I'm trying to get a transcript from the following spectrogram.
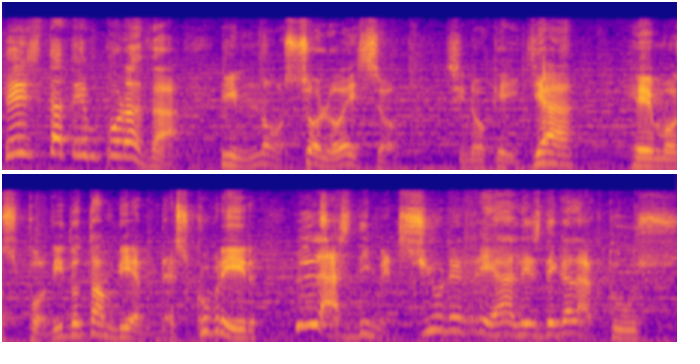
esta temporada. Y no solo eso, sino que ya hemos podido también descubrir las dimensiones reales de Galactus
